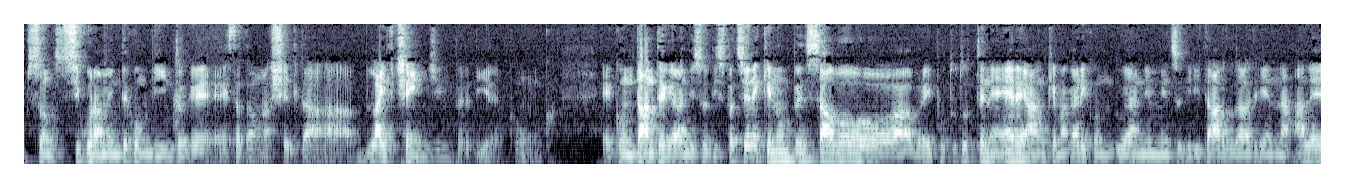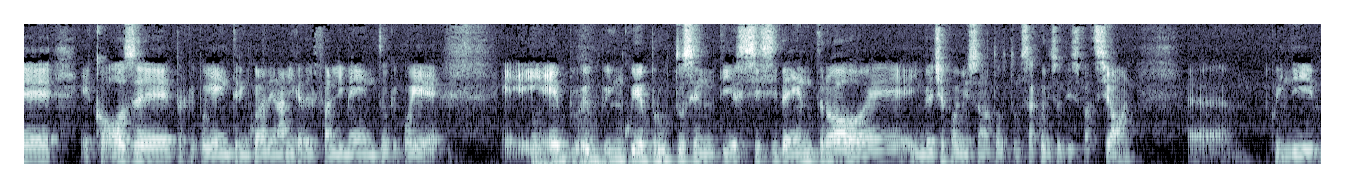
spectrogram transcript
sono sicuramente convinto che è stata una scelta life changing per dire comunque e con tante grandi soddisfazioni che non pensavo avrei potuto ottenere anche magari con due anni e mezzo di ritardo dalla triennale e cose perché poi entri in quella dinamica del fallimento che poi è, è, è, in cui è brutto sentirsi dentro e invece poi mi sono tolto un sacco di soddisfazioni. Eh, quindi,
